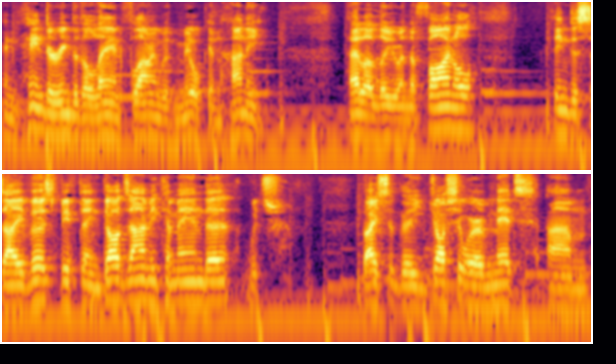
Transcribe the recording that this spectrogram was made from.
and enter into the land flowing with milk and honey? Hallelujah. And the final thing to say, verse 15 God's army commander, which basically Joshua met. Um,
